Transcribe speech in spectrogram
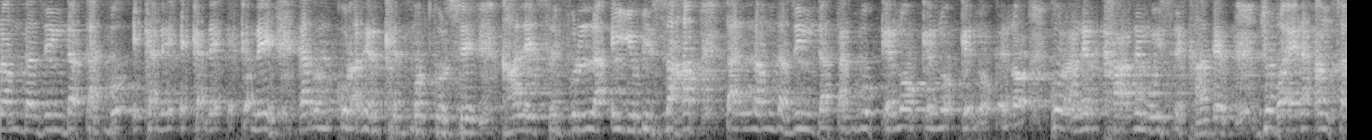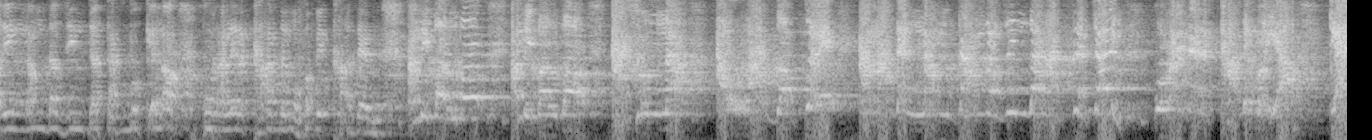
নামটা জিন্দা থাকব এখানে এখানে এখানে। কারণ কোরআনের খেদমত করছে। খালেদ সৈফুল্লাহ ইউবি সাহাব, তার নামটা জিন্দা থাকব কেন কেন কেন কেন? কোরআনের খাদেম হইছে খাদেম। জুবাইর আনসারির নামটা জিন্দা থাকব কেন? কোরআনের খাদেম হবে খাদেম আমি বলব আমি বলব, আসুন না, আল্লাহর দপ্তরে আমাদের নামটা আমরা জিন্দা রাখতে চাই। কোরআনের খাদেম হইয়া কে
